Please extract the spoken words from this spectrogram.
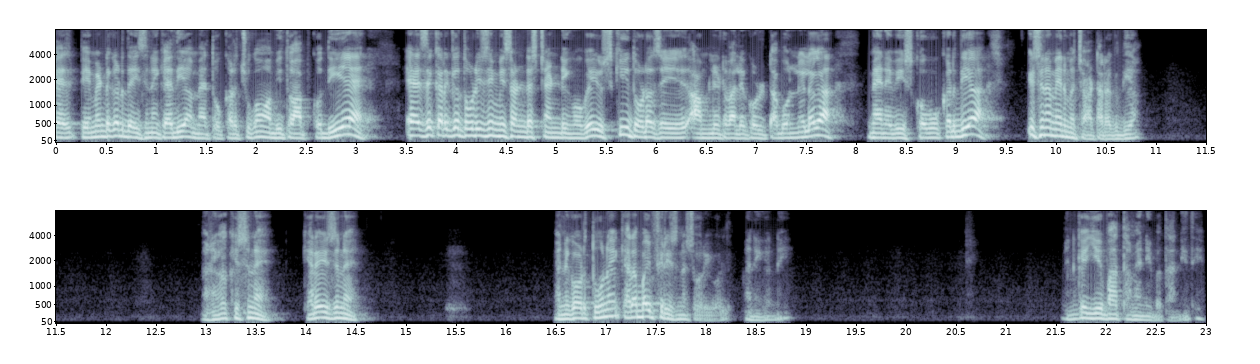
पे, पेमेंट कर दे इसने कह दिया मैं तो कर चुका हूँ अभी तो आपको दी है। ऐसे करके थोड़ी सी मिसअंडरस्टैंडिंग हो गई उसकी थोड़ा सा ये आमलेट वाले को उल्टा बोलने लगा मैंने भी इसको वो कर दिया इसने मेरे में चाटा रख दिया। मैंने कहा किसने? कह रहे इसने। मैंने कहा और तूने? कह रहा भाई फिर इसने सॉरी बोल मैंने कहा नहीं। मैंने कहा, ये बात हमें नहीं बतानी थी।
